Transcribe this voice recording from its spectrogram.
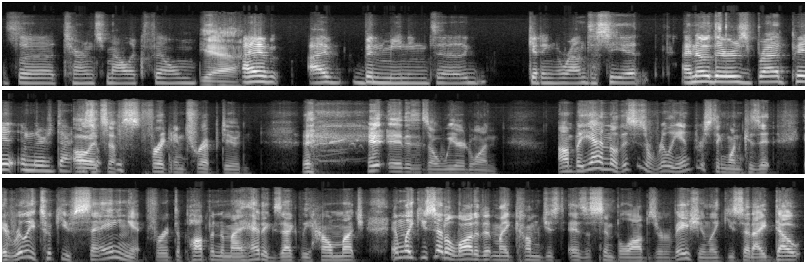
it's a Terrence Malick film. Yeah. I have I've been meaning to getting around to see it. I know there's Brad Pitt and there's dinosaurs. Oh, it's a friggin' trip, dude. it, it is a weird one. Um, but yeah, no, this is a really interesting one because it it really took you saying it for it to pop into my head exactly how much. And like you said, a lot of it might come just as a simple observation. Like you said, I doubt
